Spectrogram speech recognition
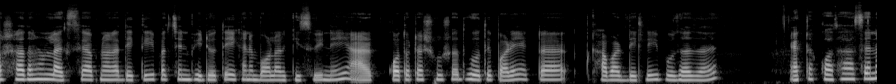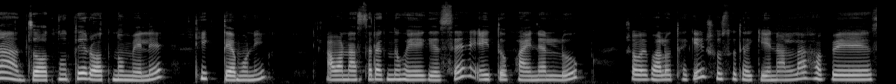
অসাধারণ লাগছে। আপনারা দেখতেই পাচ্ছেন ভিডিওতে, এখানে বলার কিছুই নেই। আর কতটা সুস্বাদু হতে পারে একটা খাবার দেখলেই বোঝা যায়। একটা কথা আছে না, যত্নতে রত্ন মেলে, ঠিক তেমনই। আমার নাস্তাটা কিন্তু হয়ে গেছে। এই তো ফাইনাল লুক সবাই ভালো থাকে সুস্থ থাকেন। আল্লাহ হাফেজ।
